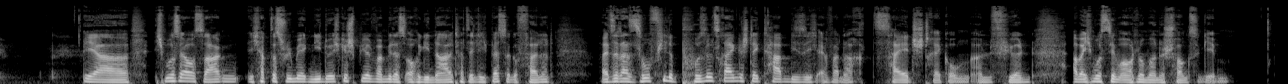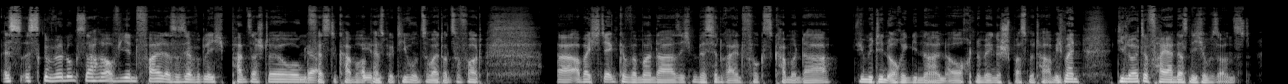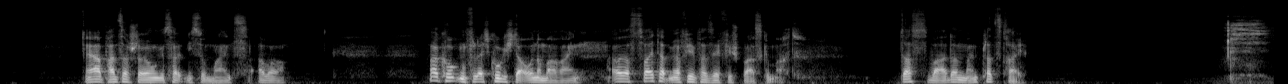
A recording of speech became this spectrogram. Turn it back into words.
Ja, ich muss ja auch sagen, ich habe das Remake nie durchgespielt, weil mir das Original tatsächlich besser gefallen hat, weil sie da so viele Puzzles reingesteckt haben, die sich einfach nach Zeitstreckung anfühlen. Aber ich muss dem auch nochmal eine Chance geben. Es ist Gewöhnungssache auf jeden Fall. Das ist ja wirklich Panzersteuerung, ja, feste Kameraperspektive und so weiter und so fort. Äh, aber ich denke, wenn man da sich ein bisschen reinfuchst, kann man da, wie mit den Originalen auch, eine Menge Spaß mit haben. Ich meine, die Leute feiern das nicht umsonst. Ja, Panzersteuerung ist halt nicht so meins, aber Mal gucken, vielleicht gucke ich da auch noch mal rein. Aber das zweite hat mir auf jeden Fall sehr viel Spaß gemacht. Das war dann mein Platz drei.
